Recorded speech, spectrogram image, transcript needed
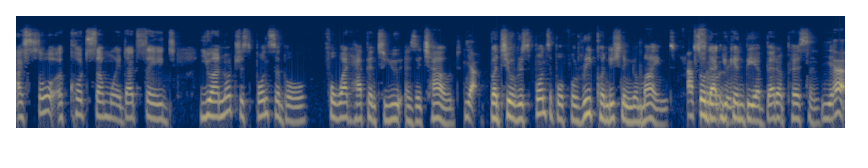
I saw a quote somewhere that said, You are not responsible for what happened to you as a child, Yeah, but you're responsible for reconditioning your mind so that you can be a better person. yeah,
